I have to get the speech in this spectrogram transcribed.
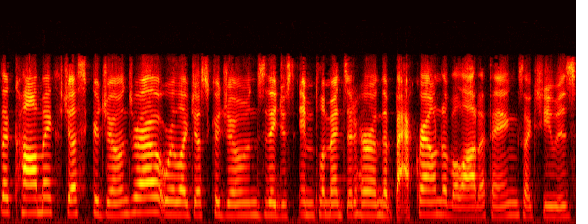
the comic Jessica Jones route where like Jessica Jones they just implemented her in the background of a lot of things like she was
